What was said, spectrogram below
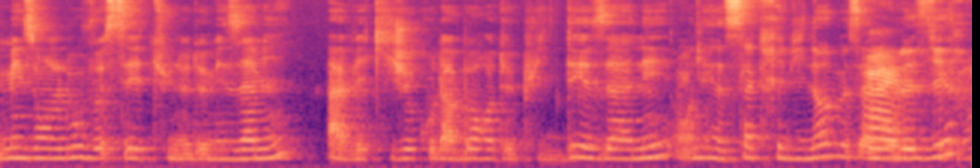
Maison Louve, c'est une de mes amies avec qui je collabore depuis des années. On est un sacré binôme, ça Ouais, veut le dire. clair.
